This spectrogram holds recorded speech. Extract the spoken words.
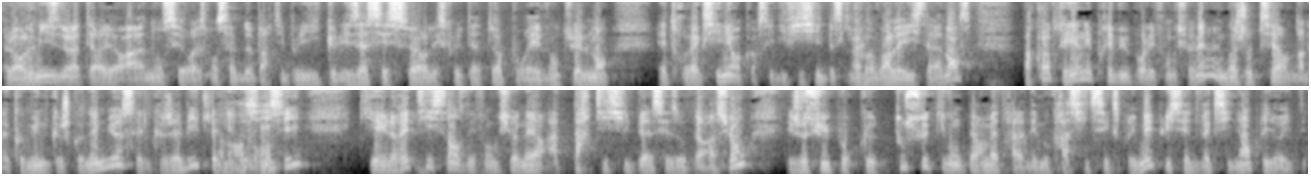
Alors, le ministre de l'Intérieur a annoncé aux responsables de partis politiques que les assesseurs, les scrutateurs pourraient éventuellement être vaccinés. Encore, c'est difficile parce qu'il faut avoir la liste à l'avance. Par contre, rien n'est prévu pour les fonctionnaires. Et moi, j'observe dans la commune que je connais le mieux, celle que j'habite, la ville de Drancy, qu'il y a une réticence des fonctionnaires à participer à ces opérations. Et je suis pour que tous ceux qui vont permettre à la démocratie de s'exprimer puissent être vaccinés en priorité.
